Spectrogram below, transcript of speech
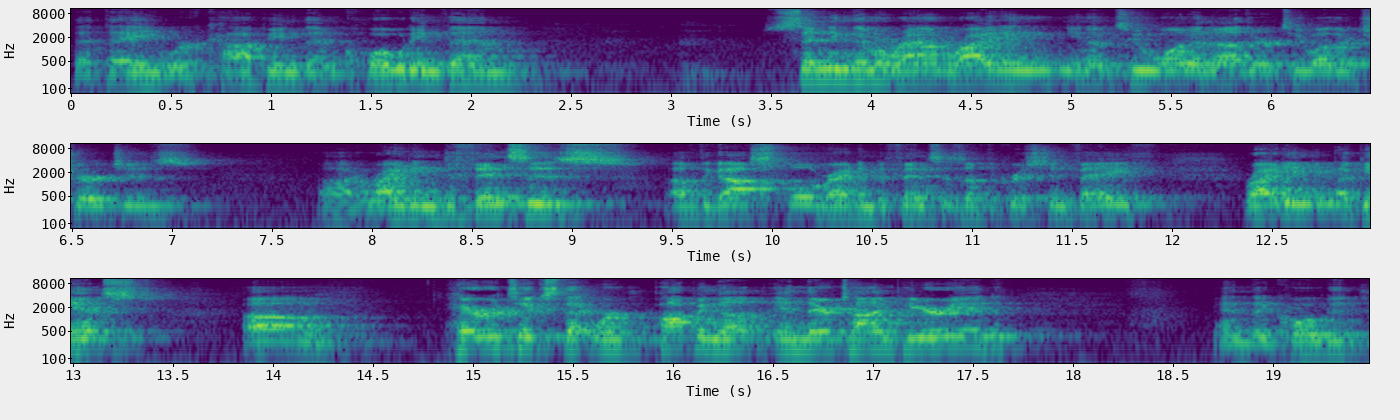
That they were copying them, quoting them, sending them around, writing you know, to one another, to other churches, uh, writing defenses of the gospel, writing defenses of the Christian faith, writing against um, heretics that were popping up in their time period, and they quoted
